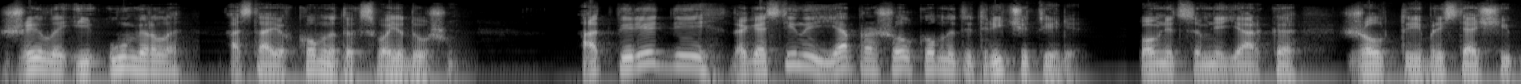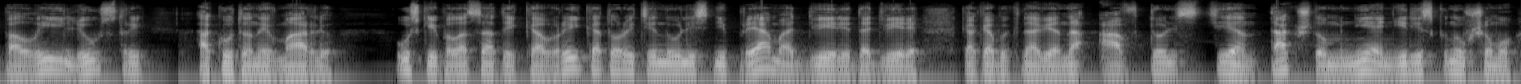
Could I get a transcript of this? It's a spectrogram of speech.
жило и умерло, оставив в комнатах свою душу. От передней до гостиной я прошел комнаты 3-4. Помнится мне ярко желтые блестящие полы, люстры, окутанные в марлю, узкие полосатые ковры, которые тянулись не прямо от двери до двери, как обыкновенно, а вдоль стен, так что мне, не рискнувшему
